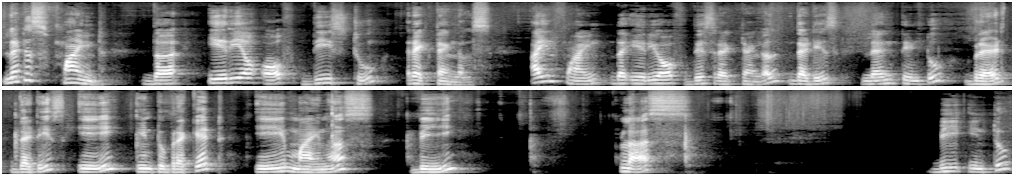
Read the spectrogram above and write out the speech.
Let us find the area of these two rectangles. I'll find the area of this rectangle that is length into breadth that is A into bracket A minus B plus B into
